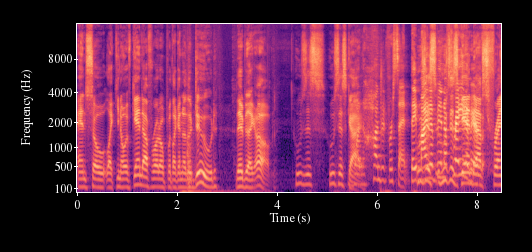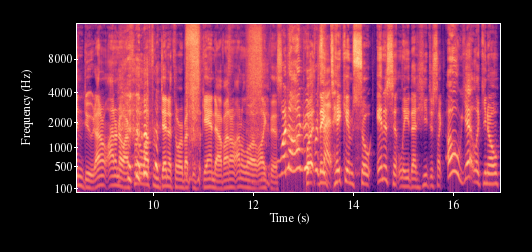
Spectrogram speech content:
and so like you know if Gandalf rode up with like another dude, they'd be like, oh, who's this? Who's this guy? 100% they Who's might this, have been who's afraid this of him Gandalf's friend, dude? I don't, I don't know. I've heard a lot from Denethor about this Gandalf. I don't, I don't know, I like this. 100%. But they take him so innocently that he just like, oh yeah, like you know,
